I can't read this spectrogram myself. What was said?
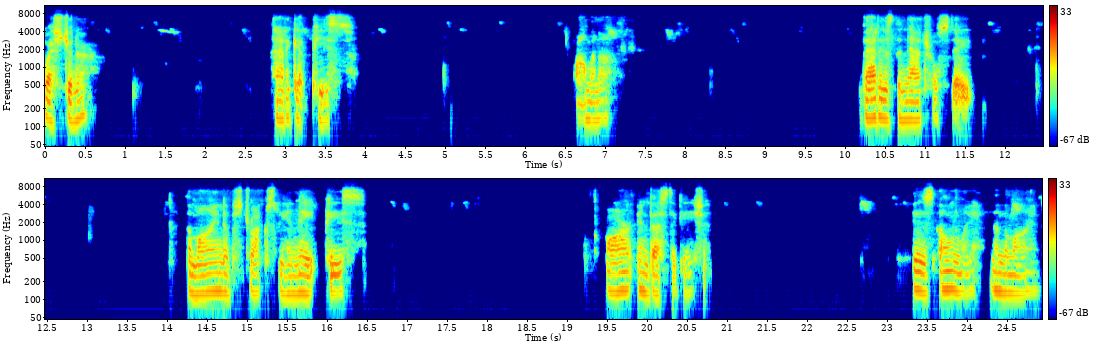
Questioner. How to get peace. Ramana. That is the natural state. The mind obstructs the innate peace. Our investigation is only in the mind.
